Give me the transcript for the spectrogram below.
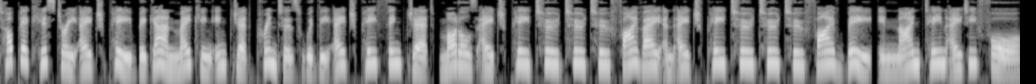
Topic history HP began making inkjet printers with the HP ThinkJet models HP 2225A and HP 2225B in 1984.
